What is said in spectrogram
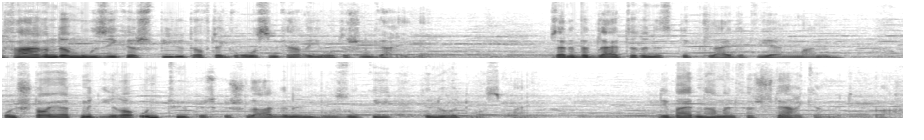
Ein fahrender Musiker spielt auf der großen kariotischen Geige. Seine Begleiterin ist gekleidet wie ein Mann und steuert mit ihrer untypisch geschlagenen Buzuki den Rhythmus bei. Die beiden haben einen Verstärker mitgebracht.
